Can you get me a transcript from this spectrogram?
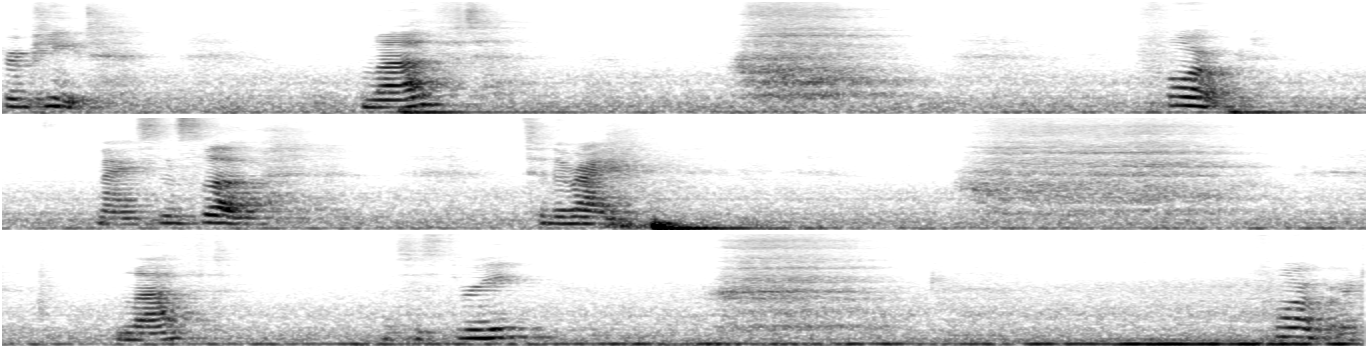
Repeat. Left forward. Nice and slow. To the right. Left. This is three. Forward.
